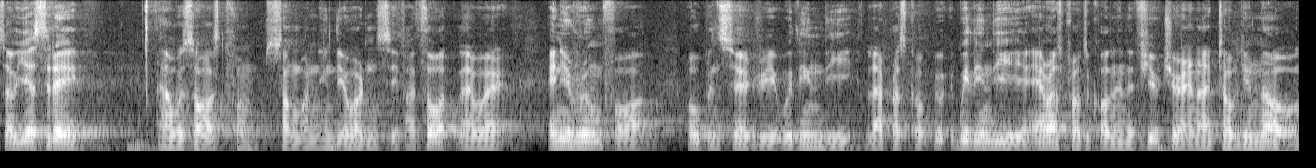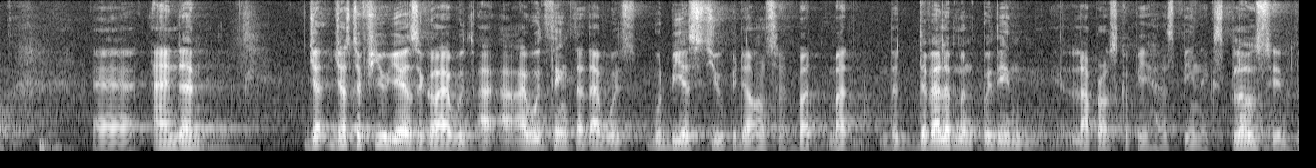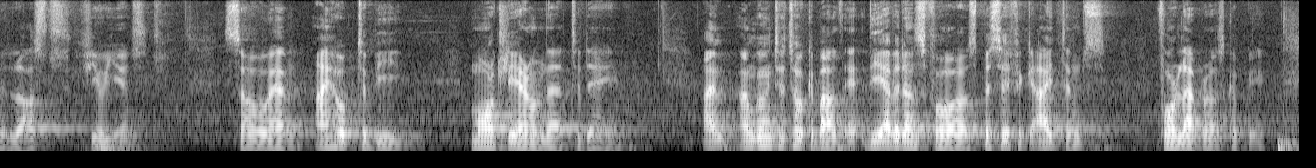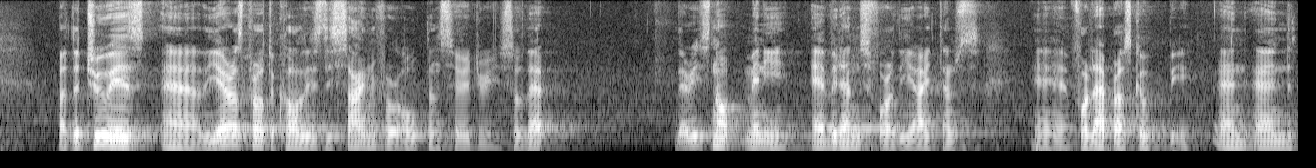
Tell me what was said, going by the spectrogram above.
So yesterday, I was asked from someone in the audience if I thought there were any room for open surgery within the laparoscope, within the ERAS protocol in the future, and I told you no. Uh, and um, ju just a few years ago, I would, I, I, would think that that was, would be a stupid answer, but, but the development within laparoscopy has been explosive the last few years. So um, I hope to be more clear on that today. I'm, I'm going to talk about the evidence for specific items for laparoscopy. But the truth is, uh, the ERAS protocol is designed for open surgery, so that there is not many evidence for the items uh, for laparoscopy. And, and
